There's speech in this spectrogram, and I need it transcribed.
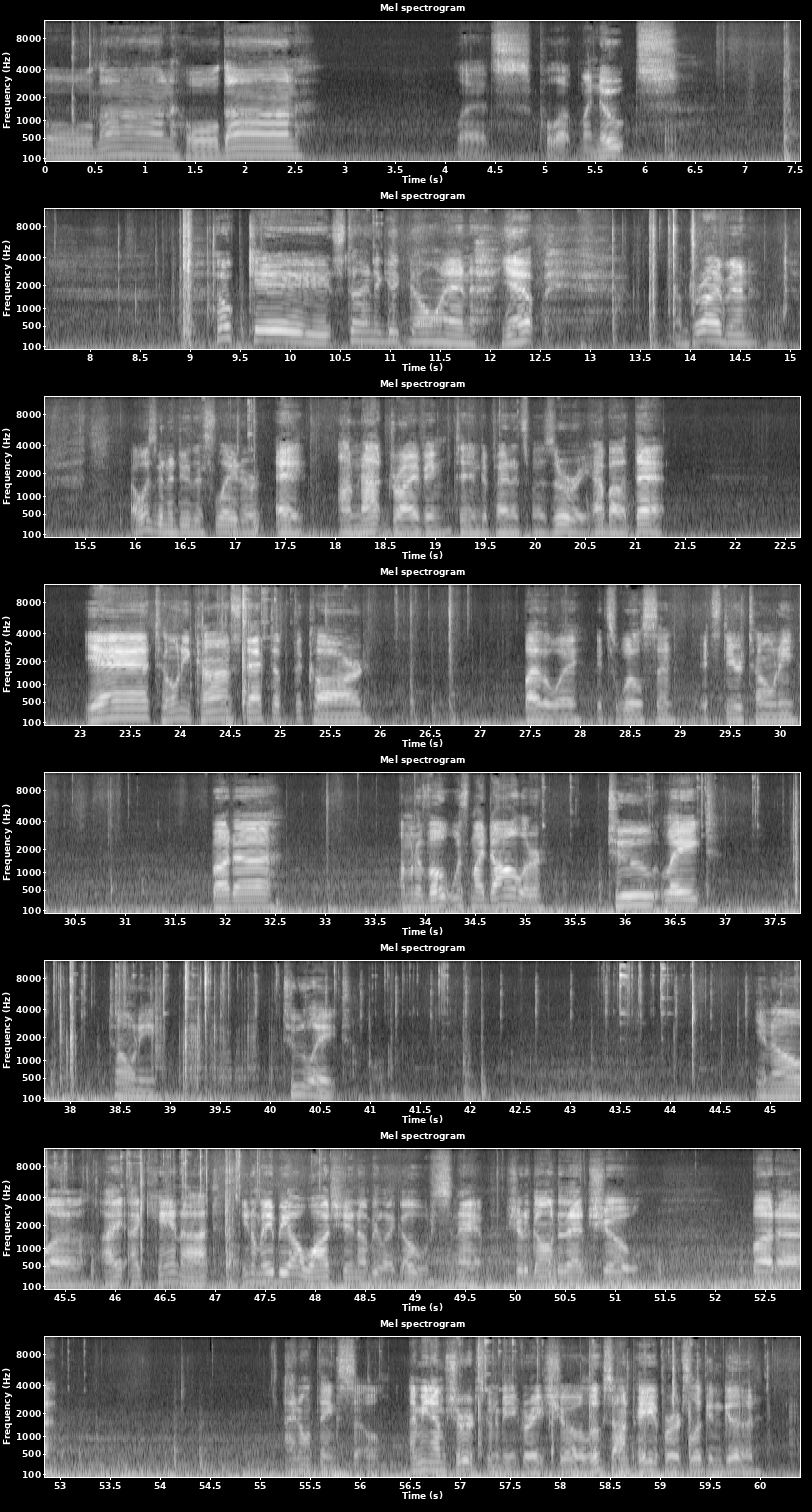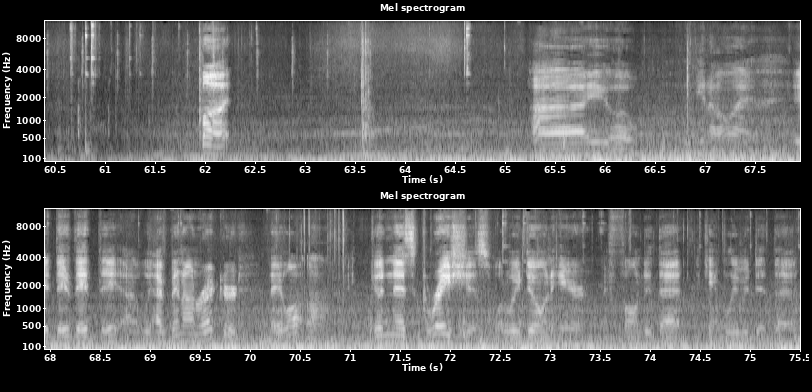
Hold on, hold on. Let's pull up my notes. Okay, it's time to get going. Yep, I'm driving. I was gonna do this later. Hey, I'm not driving to Independence, Missouri. How about that? Yeah, Tony Khan stacked up the card. By the way, it's Wilson. It's dear Tony. But uh I'm gonna vote with my dollar. Too late, Tony. Too late. You know, uh, I I cannot. You know, maybe I'll watch it and I'll be like, oh snap, should have gone to that show. But uh, I don't think so. I mean, I'm sure it's going to be a great show. It looks on paper, it's looking good. But I, uh, you know, I, it, they, they, they, I've been on record. They lost. Oh, goodness gracious! What are we doing here? My phone did that. I can't believe it did that.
